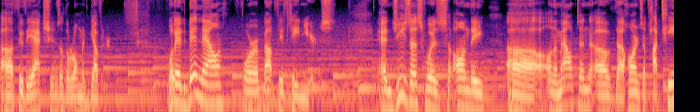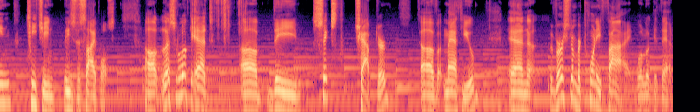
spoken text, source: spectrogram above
uh, through the actions of the Roman governor. Well, it had been now for about 15 years. And Jesus was on the uh, on the mountain of the horns of Hattin teaching these disciples. Uh, let's look at uh, the sixth chapter of Matthew and verse number 25. We'll look at that.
